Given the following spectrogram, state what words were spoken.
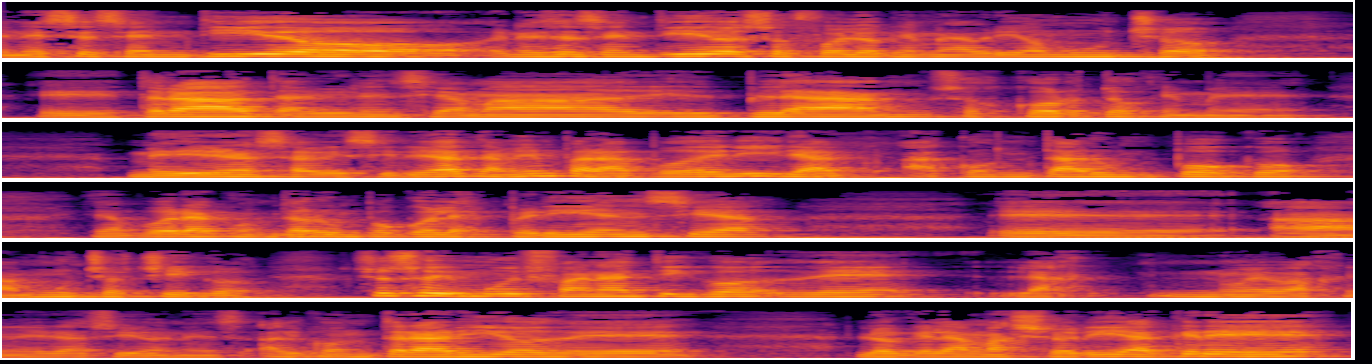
en ese sentido, en ese sentido, eso fue lo que me abrió mucho eh, trata, violencia madre, el plan, esos cortos que me, me dieron esa visibilidad también para poder ir a, a contar un poco y a poder a contar un poco la experiencia eh, a muchos chicos. Yo soy muy fanático de las nuevas generaciones, al contrario de lo que la mayoría cree,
